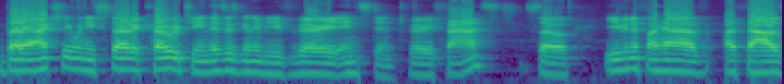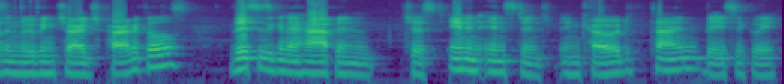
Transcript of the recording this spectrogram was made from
But actually when you start a coroutine, this is going to be very instant, very fast. So even if I have a thousand moving charged particles, this is going to happen just in an instant in code time, basically.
